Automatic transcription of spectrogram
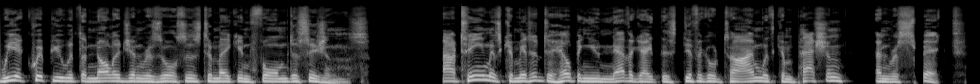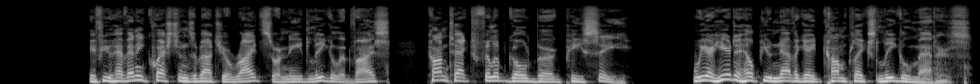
We equip you with the knowledge and resources to make informed decisions. Our team is committed to helping you navigate this difficult time with compassion and respect. If you have any questions about your rights or need legal advice, contact Philip Goldberg PC. We are here to help you navigate complex legal matters.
